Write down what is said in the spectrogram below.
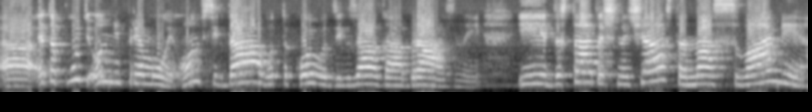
это путь, он не прямой, он всегда вот такой вот зигзагообразный. И достаточно часто нас с вами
